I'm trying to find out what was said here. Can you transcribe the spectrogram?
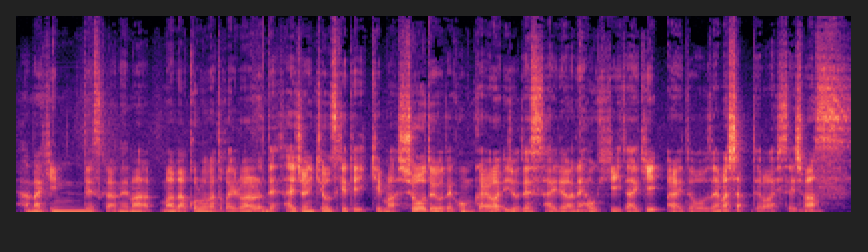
花金ですからね、まあ、まだコロナとかいろいろあるんで、体調に気をつけていきましょうということで、今回は以上です。はい。ではね、お聴きいただきありがとうございました。では、失礼します。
